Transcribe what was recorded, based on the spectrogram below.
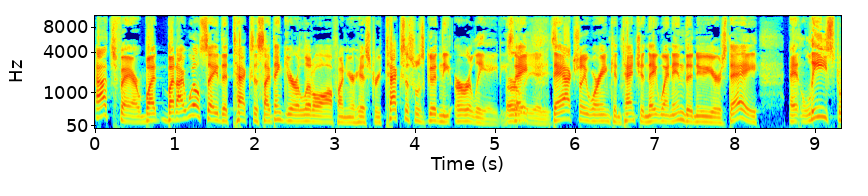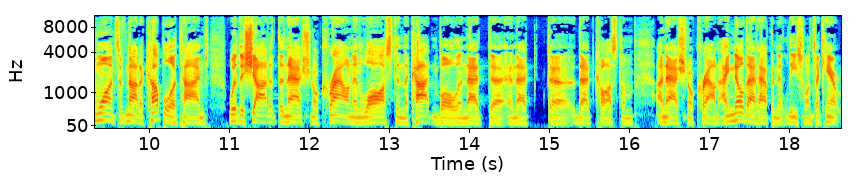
That's fair, but but I will say that Texas. I think you're a little off on your history. Texas was good in the early '80s. Early they 80s. they actually were in contention. They went into New Year's Day at least once, if not a couple of times, with a shot at the national crown and lost in the Cotton Bowl, and that uh, and that uh, that cost them a national crown. I know that happened at least once. I can't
